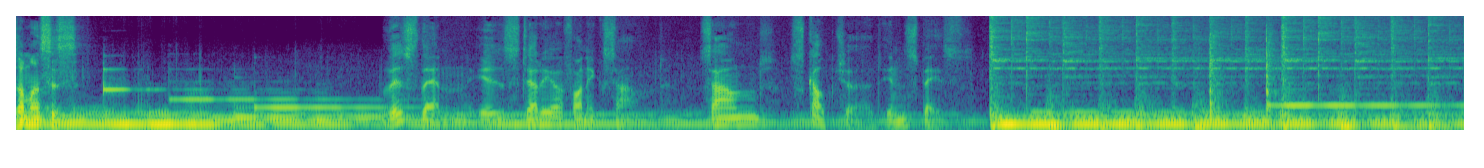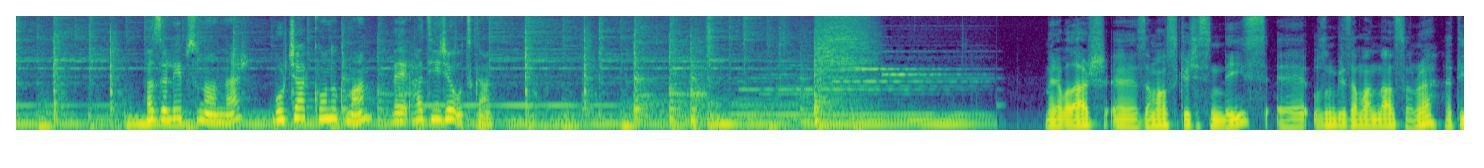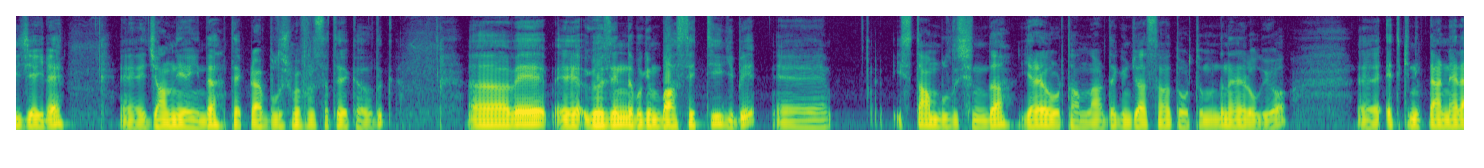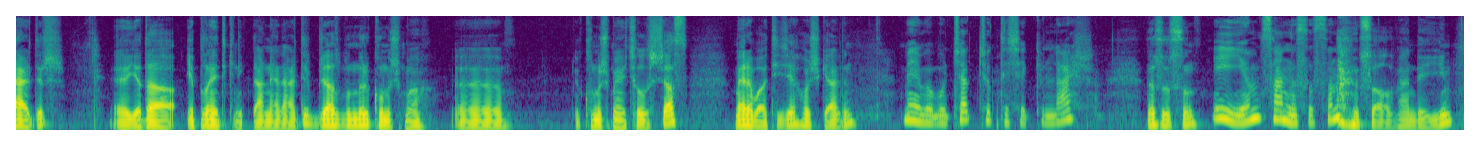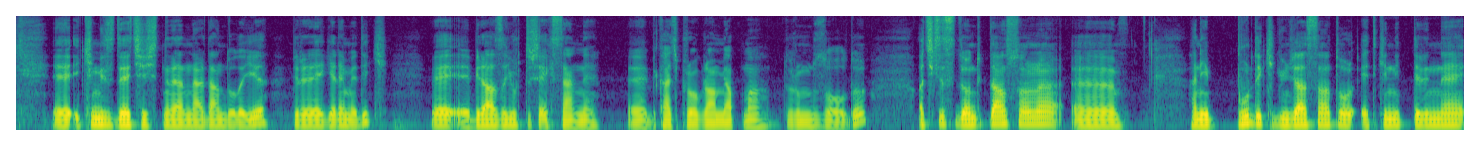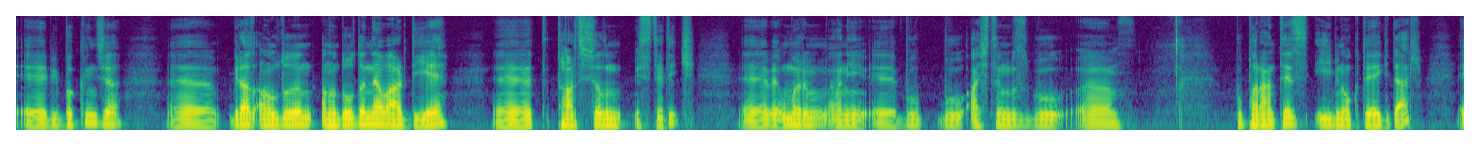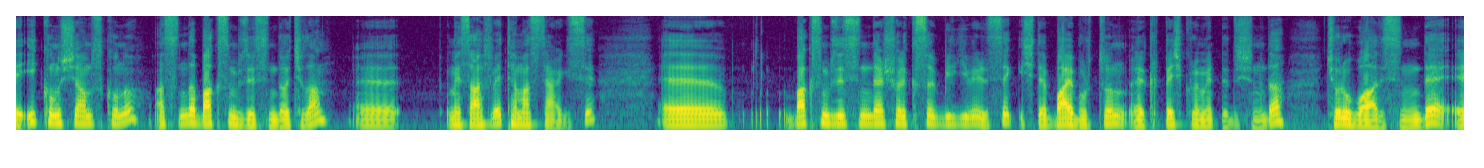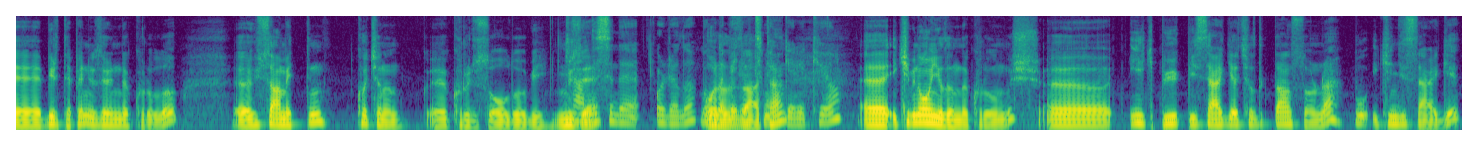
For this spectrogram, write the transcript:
Zamansız. This then is stereophonic sound. Sound sculptured in space. Hazırlayıp sunanlar Burçak Konukman ve Hatice Utkan. Merhabalar, e, Zamansız Köşesi'ndeyiz. E, uzun bir zamandan sonra Hatice ile e, canlı yayında tekrar buluşma fırsatı yakaladık. E, ve e, Gözler'in de bugün bahsettiği gibi e, İstanbul dışında yerel ortamlarda, güncel sanat ortamında neler oluyor? E, etkinlikler nelerdir? E, ya da yapılan etkinlikler nelerdir? Biraz bunları konuşma e, konuşmaya çalışacağız. Merhaba Hatice, hoş geldin. Merhaba Burçak, çok teşekkürler. Nasılsın? İyiyim, sen nasılsın? Sağ ol, ben de iyiyim. E, ikimiz de çeşitli nedenlerden dolayı bir araya gelemedik. Ve e, biraz da yurt dışı eksenli e, birkaç program yapma durumumuz oldu. Açıkçası döndükten sonra e, hani buradaki güncel sanat etkinliklerine e, bir bakınca... E, biraz Anadolu'da, Anadolu'da ne var diye e, tartışalım istedik. E, ve umarım hani e, bu bu açtığımız bu e, bu parantez iyi bir noktaya gider. E, ilk konuşacağımız konu aslında Baksı Müzesi'nde açılan e, mesafe ve temas sergisi. E, Baksı Müzesi'nde şöyle kısa bir bilgi verirsek işte Bayburt'un e, 45 kilometre dışında Çoruh Vadisi'nde e, bir tepenin üzerinde kurulu e, Hüsamettin Koçan'ın e, kurucusu olduğu bir müze. Kendisi de oralı. Bunu oralı da zaten. gerekiyor. E, 2010 yılında kurulmuş. E, ilk büyük bir sergi açıldıktan sonra bu ikinci sergi.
